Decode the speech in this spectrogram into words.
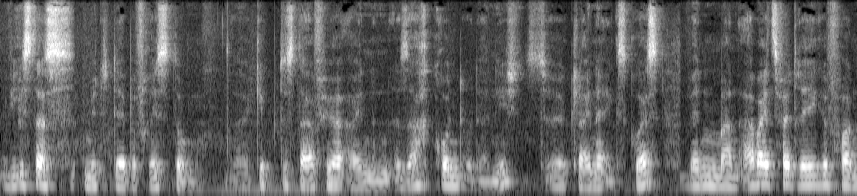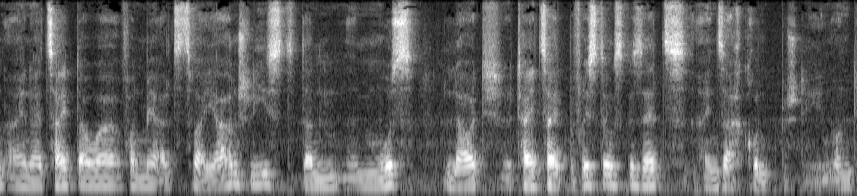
wie ist das mit der Befristung? Äh, gibt es dafür einen Sachgrund oder nicht? Kleiner Exkurs. Wenn man Arbeitsverträge von einer Zeitdauer von mehr als zwei Jahren schließt, dann muss laut Teilzeitbefristungsgesetz ein Sachgrund bestehen. Und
